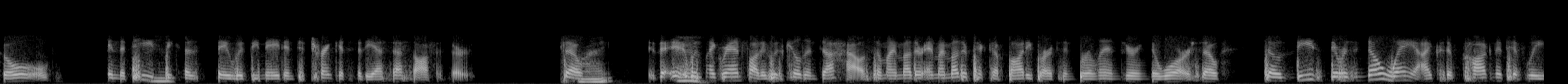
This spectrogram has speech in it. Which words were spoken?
gold in the teeth mm-hmm. because they would be made into trinkets for the SS officers. So right. it, it was my grandfather who was killed in Dachau. So my mother and my mother picked up body parts in Berlin during the war. So so these there was no way I could have cognitively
